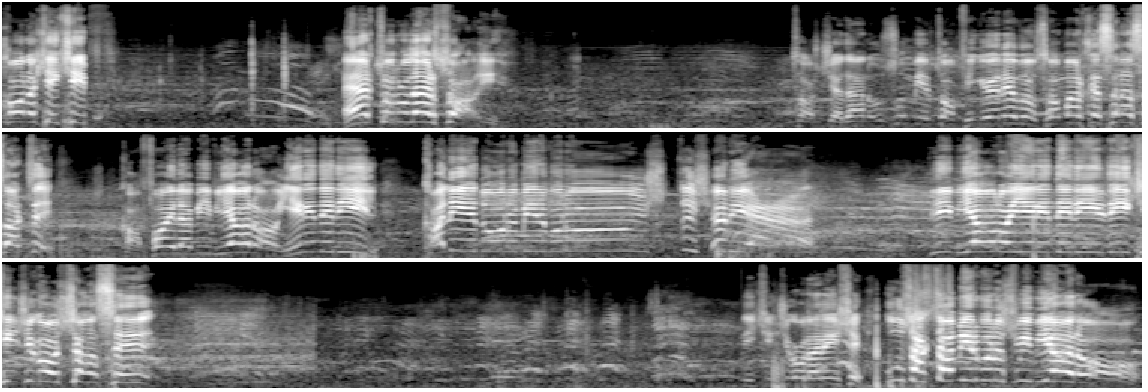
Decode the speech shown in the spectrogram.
konuk ekip. Ertuğrul Ersoy. Toşça'dan uzun bir top Figueiredo son markasına sarktı. Kafayla Viviano yerinde değil. Kaleye doğru bir vuruş dışarıya. Viviano yerinde değildi. İkinci gol şansı. İkinci gol arayışı. Uzaktan bir vuruş Viviano.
